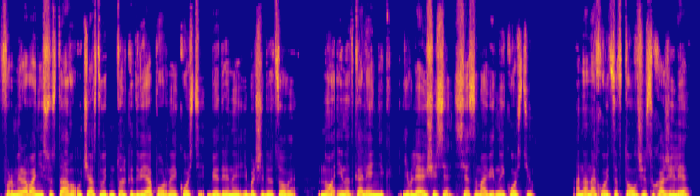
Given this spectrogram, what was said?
В формировании сустава участвуют не только две опорные кости, бедренная и большеберцовая, но и надколенник, являющийся сесомовидной костью. Она находится в толще сухожилия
